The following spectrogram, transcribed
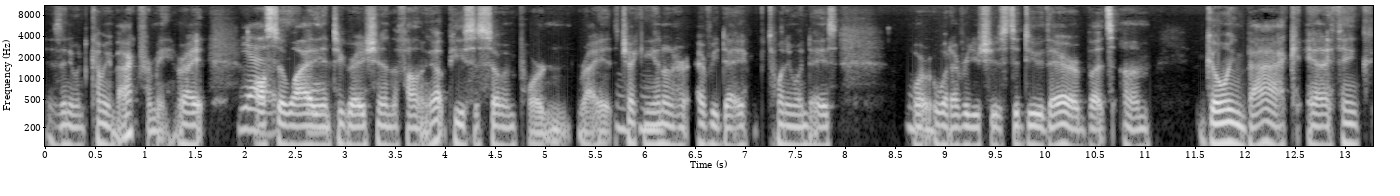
is anyone coming back for me? Right. Yes, also why yeah. the integration and the following up piece is so important, right? Mm-hmm. Checking in on her every day, 21 days or mm-hmm. whatever you choose to do there. But um, going back, and I think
